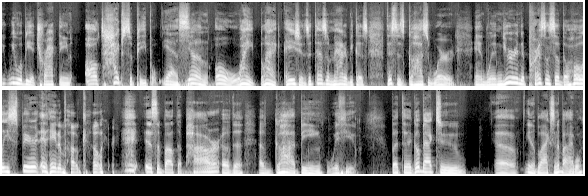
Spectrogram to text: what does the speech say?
we will be attracting all types of people. Yes. Young, old, white, black, Asians. It doesn't matter because this is God's word. And when you're in the presence of the Holy Spirit, it ain't about color. It's about the power of the of God being with you. But to go back to uh, you know, blacks in the Bible,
